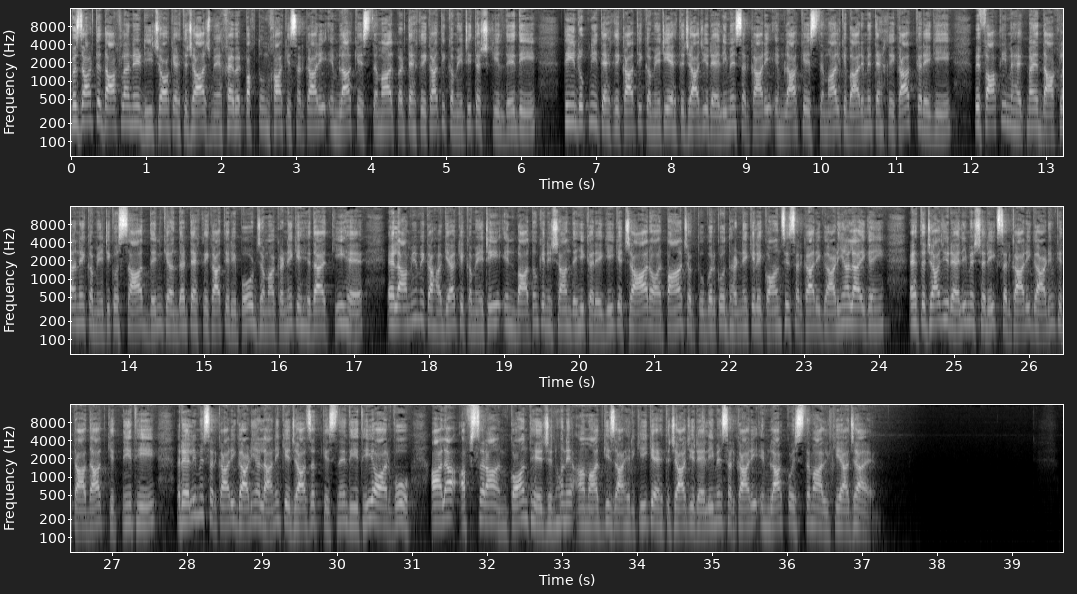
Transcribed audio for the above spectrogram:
वजारत दाखिला ने डी चौक एहतजाज में खैबर पख्तूनख्वा की सरकारी इमला के इस्तेमाल पर तहकीकती कमेटी तश्कील दे दी। तीन रुकनी तहकीकती कमेटी एहतजाजी रैली में सरकारी इमला के इस्तेमाल के बारे में तहकीकत करेगी। विफाकी महकमा दाखिला ने कमेटी को सात दिन के अंदर तहकीकती रिपोर्ट जमा करने की हिदायत की है। एलामिया में कहा गया कि कमेटी इन बातों की निशानदेही करेगी कि चार और पाँच अक्टूबर को धरने के लिए कौन सी सरकारी गाड़ियाँ लाई गई। एहतजाजी रैली में शरीक सरकारी गाड़ियों की तादाद कितनी थी? रैली में सरकारी गाड़ियाँ लाने की इजाज़त किसने दी थी और वो आला अफसरान कौन थे जिन्होंने आमादगी ज़ाहिर की कि एहतजाजी रैली में सरकारी इमलाक को इस्तेमाल किया जाए?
